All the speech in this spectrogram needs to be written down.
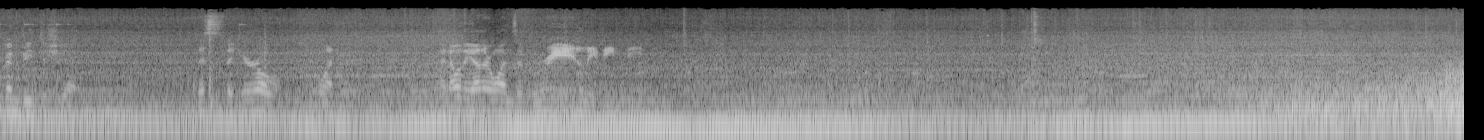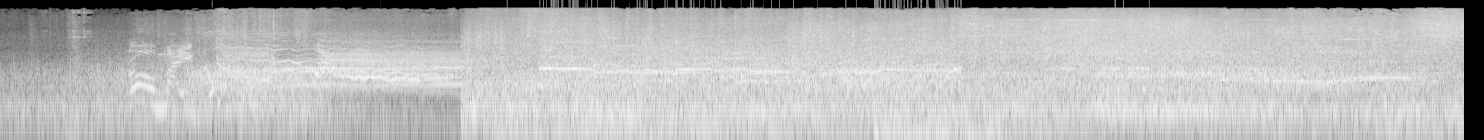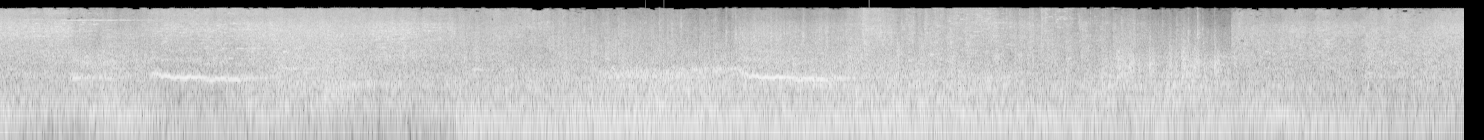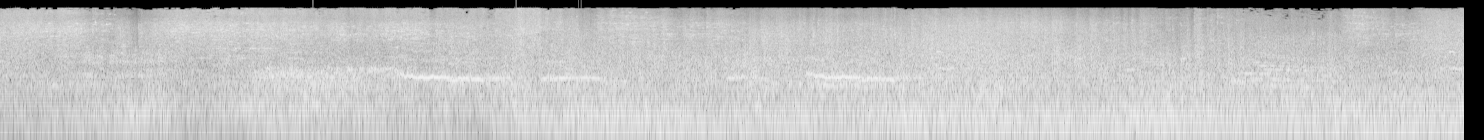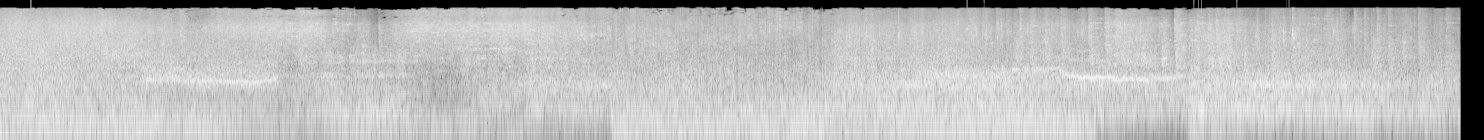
has been beat to shit. This is the hero one. I know the other ones have really been beat. Oh my god!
